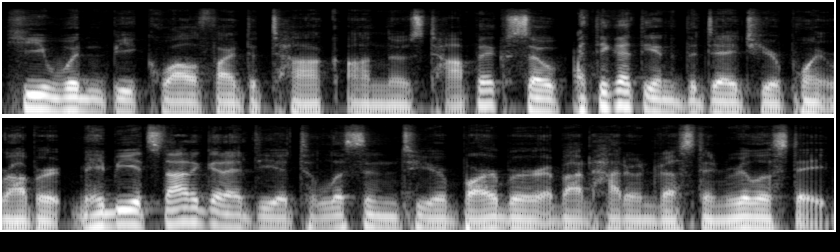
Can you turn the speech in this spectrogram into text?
he wouldn't be qualified to talk on those topics. So I think at the end of the day, to your point, Robert, maybe it's not a good idea to listen to your barber about how to invest in real estate.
